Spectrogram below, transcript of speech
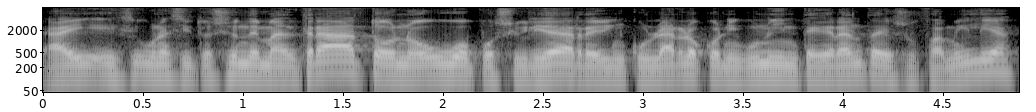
¿Hay una situación de maltrato? ¿No hubo posibilidad de revincularlo con ningún integrante de su familia?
